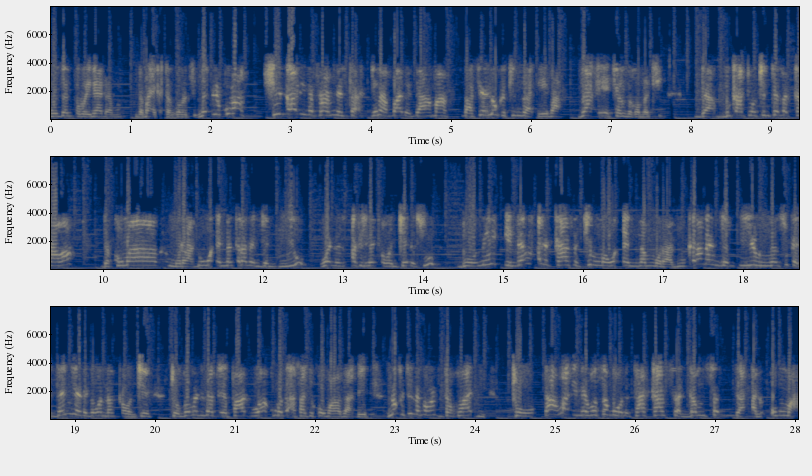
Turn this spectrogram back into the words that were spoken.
wajen ɗawainiya da ma'aikatan gwamnati. Na biyu kuma shi tsari na prime minister yana ba da dama ba sai lokacin zaɓe ba za a iya canza gwamnati. Da bukatocin talakawa da kuma muradun waɗannan ƙananan jam'iyyu wanda aka shiga ƙawance da su domin idan aka kasa cimma waɗannan muradu ƙananan jam'iyyu nan suka janye daga wannan ƙawance to gwamnati za ta iya faɗuwa kuma za a sake komawa zaɓe. Lokacin da gwamnati ta faɗi to ta faɗi ne saboda ta kasa gamsar da al'umma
